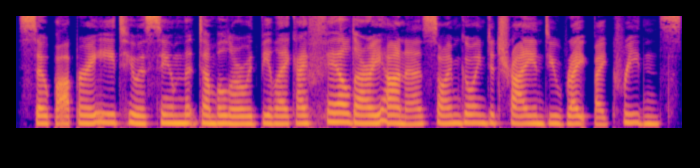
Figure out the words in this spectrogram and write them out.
soap opera to assume that Dumbledore would be like, I failed Ariana, so I'm going to try and do right by Credence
